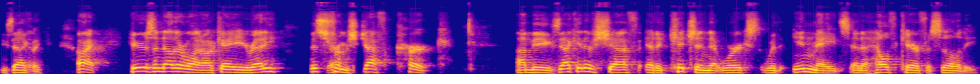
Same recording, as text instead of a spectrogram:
Exactly. All right. Here's another one. Okay, you ready? This is Yeah. from Chef Kirk. I'm the executive chef at a kitchen that works with inmates at a healthcare facility.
